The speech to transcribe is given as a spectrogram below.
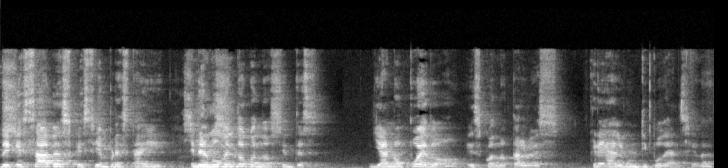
de que sabes que siempre está ahí. en el momento cuando sientes ya no puedo, es cuando tal vez crea algún tipo de ansiedad.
